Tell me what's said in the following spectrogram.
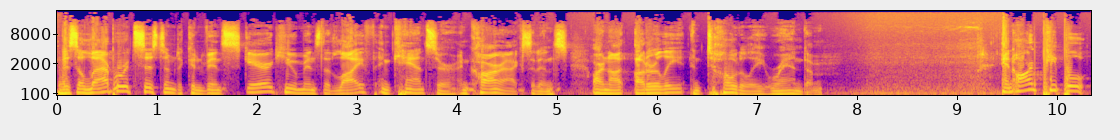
This elaborate system to convince scared humans that life and cancer and car accidents are not utterly and totally random. And aren't people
